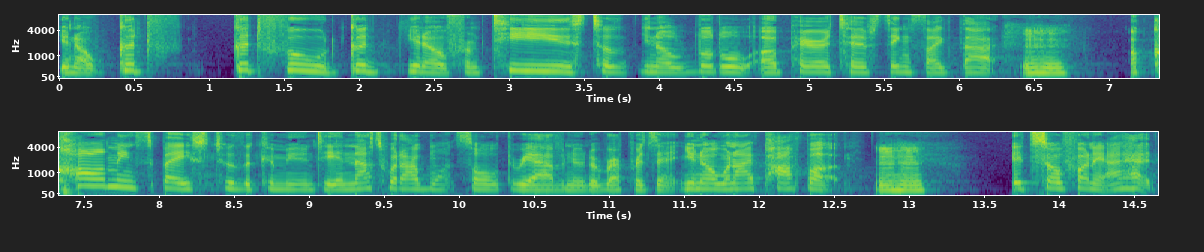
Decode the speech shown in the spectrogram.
You know, good good food, good you know, from teas to you know little aperitifs, things like that. Mm-hmm. A calming space to the community, and that's what I want Sol Three Avenue to represent. You know, when I pop up, mm-hmm. it's so funny. I had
